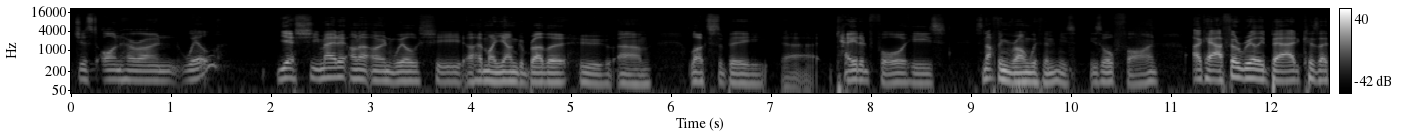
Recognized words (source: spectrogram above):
just on her own will. Yes, she made it on her own will. She, I have my younger brother who um, likes to be uh, catered for. He's there's nothing wrong with him. He's he's all fine. Okay, I feel really bad because I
